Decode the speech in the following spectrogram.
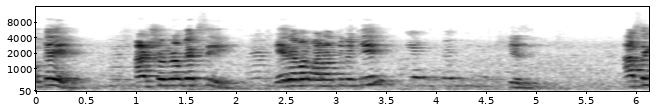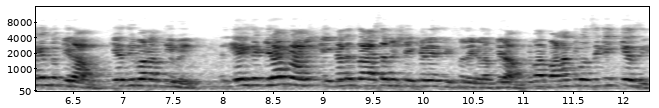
ওকে? আটশো গ্রাম লিখছি। এর আবার বানাতে হবে কি? কেজি। আছে কিন্তু গ্রাম। কেজি বানাতে হবে এই যে গ্রাম না, আমি এখানে যা আছে আমি সেখানে চলে গেলাম গ্রাম। এবার বানাতে বলছে কি, কেজি।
